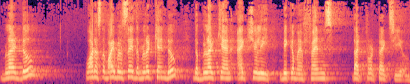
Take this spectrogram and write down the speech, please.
blood do? What does the Bible say the blood can do? The blood can actually become a fence that protects you.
